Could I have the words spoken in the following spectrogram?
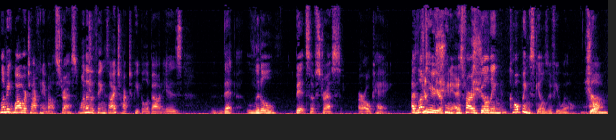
Let me, while we're talking about stress, one of the things I talk to people about is that little bits of stress are okay. I'd love to hear your opinion And as far as Sure. building coping skills, if you will. Sure. Um,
